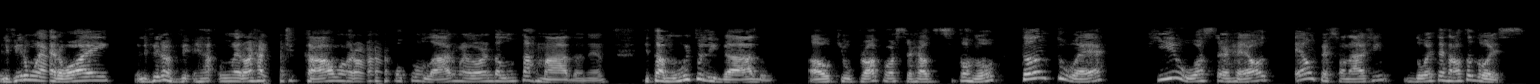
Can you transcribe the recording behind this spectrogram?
ele vira um herói, ele vira um herói radical, um herói popular, um herói da luta armada, né? Que está muito ligado ao que o próprio Osterheld se tornou. Tanto é que o Osterheld é um personagem do Eternauta 2.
